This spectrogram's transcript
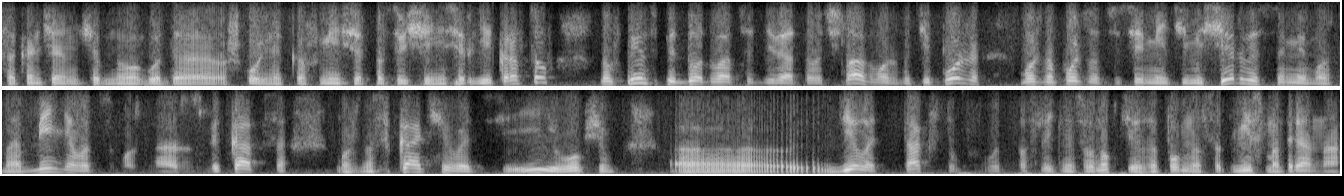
с окончанием учебного года школьников министр просвещения Сергей Кравцов. Но, в принципе, до 29 числа, может быть, и позже, можно пользоваться всеми этими сервисами, можно обмениваться, можно развлекаться, можно скачивать и, в общем, э, делать так, чтобы вот последний звонок тебе запомнился, несмотря на э,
